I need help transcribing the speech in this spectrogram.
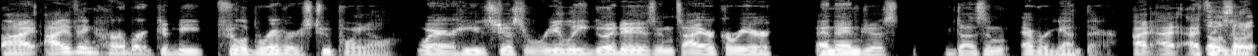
I, I think Herbert could be Philip Rivers 2.0, where he's just really good his entire career and then just doesn't ever get there. I I, I So think so that-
